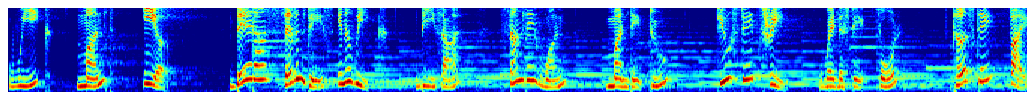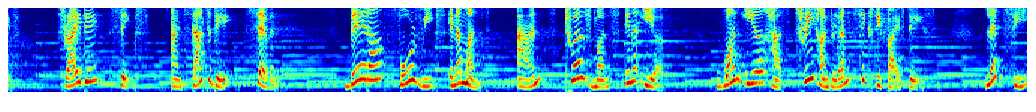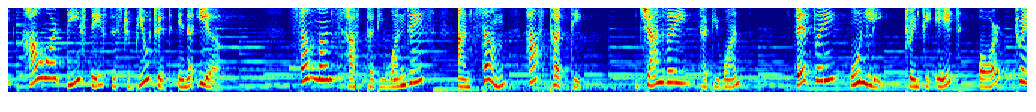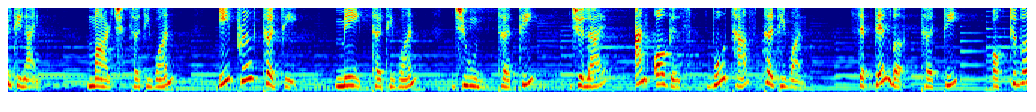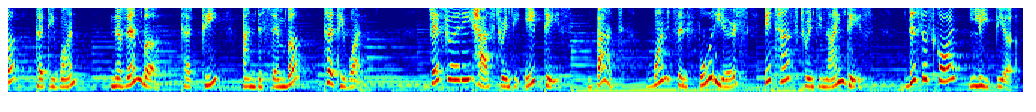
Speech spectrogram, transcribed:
week, month, year. There are seven days in a week. These are Sunday 1, Monday 2, Tuesday 3, Wednesday 4, Thursday 5, Friday 6, and Saturday 7. There are 4 weeks in a month and 12 months in a year. One year has 365 days. Let's see how are these days distributed in a year. Some months have 31 days and some have 30. January 31, February only 28 or 29, March 31, April 30, May 31, June 30, July and August both have 31, September 30, October 31, November 30 and December 31. February has 28 days, but once in 4 years it has 29 days. This is called leap year.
